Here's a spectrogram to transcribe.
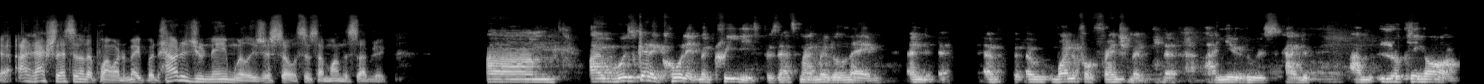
I, actually, that's another point I want to make. But how did you name Willi's? Just so, since I'm on the subject. Um, I was going to call it Macready's because that's my middle name, and a, a wonderful Frenchman that I knew who was kind of um, looking on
